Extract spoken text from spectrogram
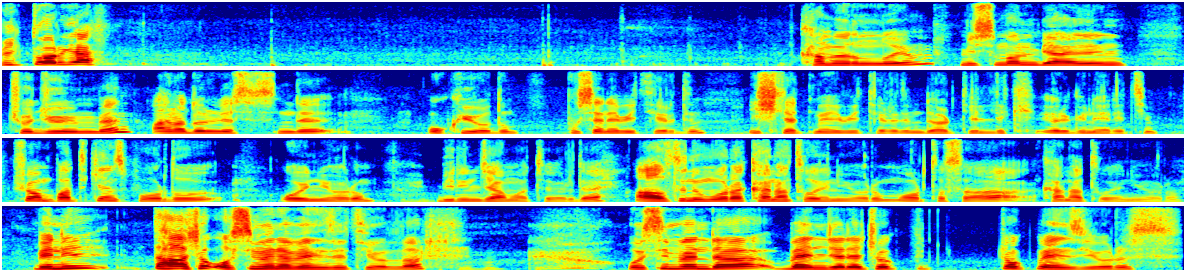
Victor gel. Kamerunluyum. Müslüman bir ailenin çocuğuyum ben. Anadolu Lisesi'nde okuyordum. Bu sene bitirdim. İşletmeyi bitirdim. 4 yıllık örgün öğretim. Şu an Batıkent Spor'da oynuyorum. Birinci amatörde. 6 numara kanat oynuyorum. Orta saha kanat oynuyorum. Beni daha çok Osimhen'e benzetiyorlar. Osimhen de bence de çok çok benziyoruz.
